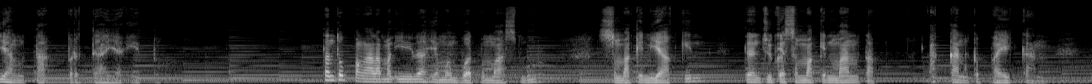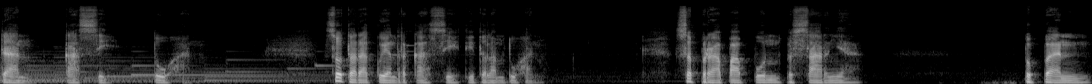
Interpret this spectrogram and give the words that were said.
yang tak berdaya itu. Tentu pengalaman inilah yang membuat pemazmur semakin yakin dan juga semakin mantap akan kebaikan dan kasih Tuhan. Saudaraku yang terkasih di dalam Tuhan, seberapapun besarnya beban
